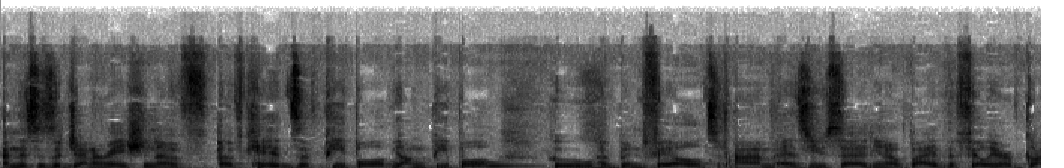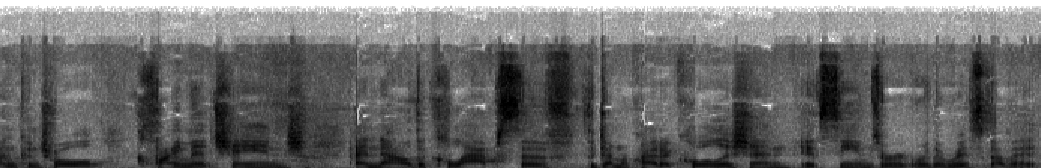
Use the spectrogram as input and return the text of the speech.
And this is a generation of, of kids, of people, of young people who have been failed, um, as you said, you know, by the failure of gun control, climate change, and now the collapse of the Democratic coalition, it seems, or, or the risk of it.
